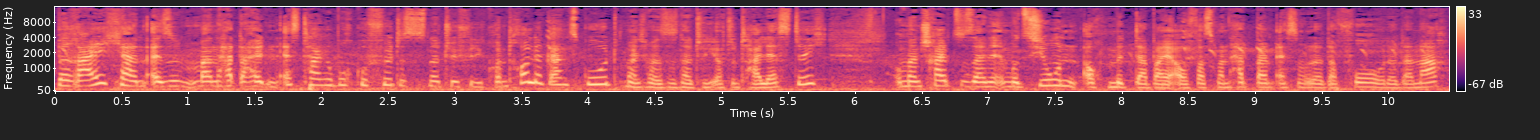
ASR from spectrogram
bereichernd. Also man hat da halt ein Esstagebuch geführt. Das ist natürlich für die Kontrolle ganz gut. Manchmal ist es natürlich auch total lästig. Und man schreibt so seine Emotionen auch mit dabei auf, was man hat beim Essen oder davor oder danach.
